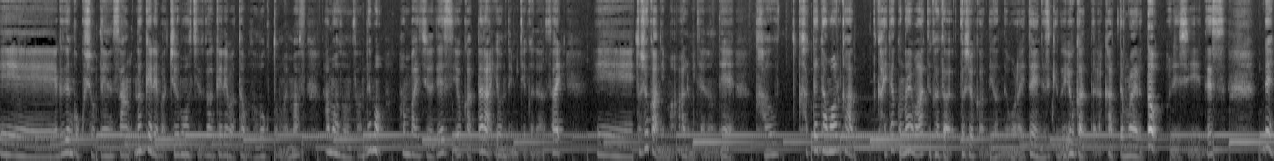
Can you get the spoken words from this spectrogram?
えー、全国書店さん。なければ注文していただければ多分届くと思います。Amazon さんでも販売中です。よかったら読んでみてください、え図書館にもあるみたいなので買う買ってたまるか買いたくないわって方は図書館で読んでもらいたいんですけどよかったら買ってもらえると嬉しいです。で、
